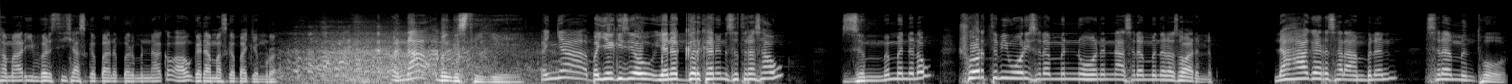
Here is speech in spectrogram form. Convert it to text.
ተማሪ ዩኒቨርሲቲ ሲያስገባ ነበር የምናውቀው። አሁን ገዳም ማስገባት ጀምሯል። እና መንግስትዬ እኛ በየጊዜው የነገርከንን ስትረሳው ዝም የምንለው short memory ስለምንሆንና ስለምንረሳው አይደለም፣ ለሀገር ሰላም ብለን ስለምንትሆን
